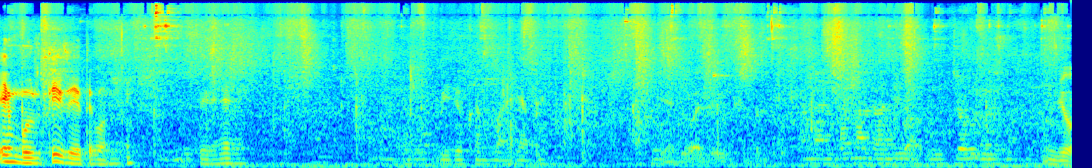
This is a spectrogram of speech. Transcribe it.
એ મૂર્તિ છે તો મમ્મી બીજો ખંડ મારી આપણે. જોવા જેવું છે. જો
